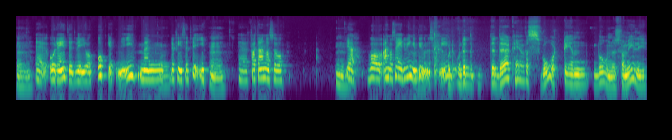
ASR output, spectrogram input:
mm, Eh, Och det är inte ett vi och, och ett ni, men det finns ett vi. Mm. Eh, För att annars så, ja, vad, annars är det ju ingen bonusfamilj. Och, och det, det där kan ju vara svårt i en bonusfamilj.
